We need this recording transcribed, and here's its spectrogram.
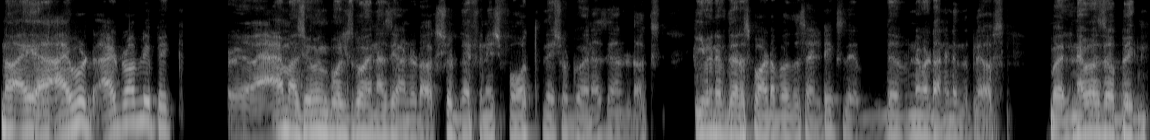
no, I I would I'd probably pick. uh, I'm assuming Bulls go in as the underdogs. Should they finish fourth, they should go in as the underdogs. Even if they're a spot above the Celtics, they they've never done it in the playoffs. Well, never is a big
